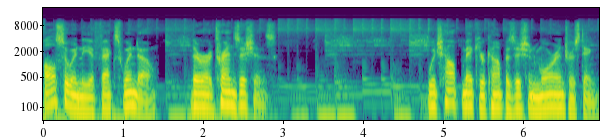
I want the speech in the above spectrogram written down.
Also in the effects window, there are transitions which help make your composition more interesting.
